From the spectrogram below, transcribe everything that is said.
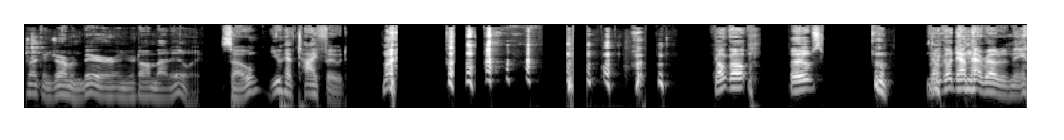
Drinking German beer and you're talking about Italy. So you have Thai food. Don't go. Oops. Hmm. Don't go down that road with me.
